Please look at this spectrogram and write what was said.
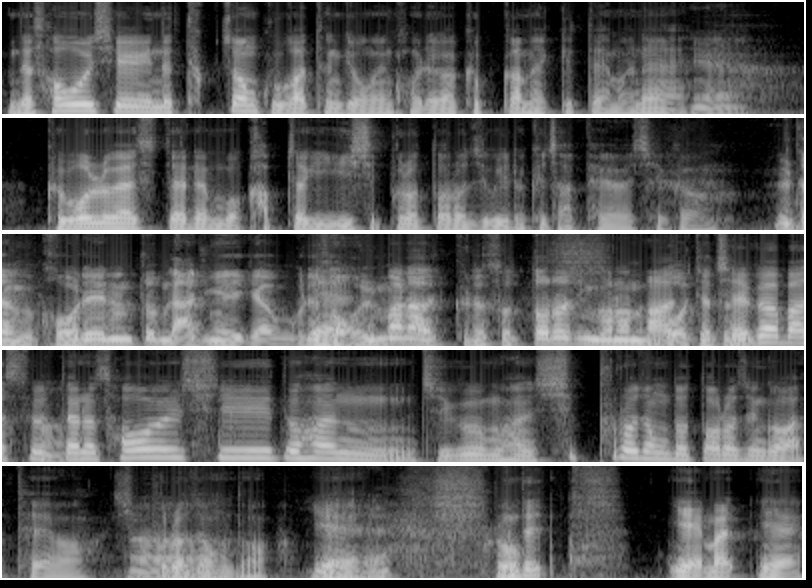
근데 서울시에 있는 특정 구 같은 경우에는 거래가 급감했기 때문에 예. 그걸로 했을 때는 뭐 갑자기 20% 떨어지고 이렇게 잡혀요 지금. 일단 그 거래는 좀 나중에 얘기하고 그래서 네. 얼마나 그래서 떨어진 거는 뭐 아, 어쨌든 제가 봤을 어. 때는 서울시도 한 지금 한 10% 정도 떨어진 것 같아요. 10% 아, 정도. 예. 예. 그런데 예, 말 예.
